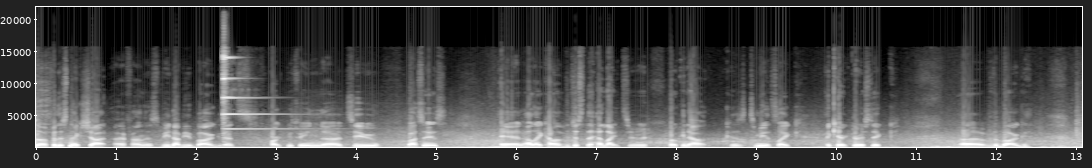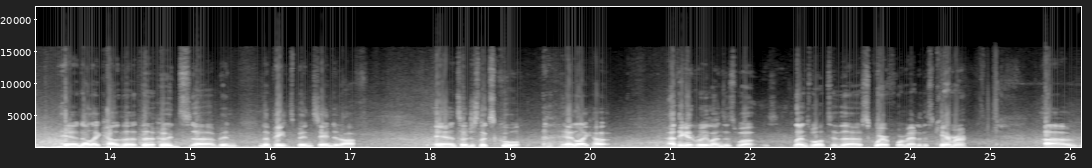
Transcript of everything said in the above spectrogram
So for this next shot, I found this VW Bug that's parked between uh, two buses. And I like how just the headlights are poking out because to me it's like a characteristic of the Bug and I like how the the hood's uh, been the paint's been sanded off and so it just looks cool. And I like how I think it really lends as well lends well to the square format of this camera. Um,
